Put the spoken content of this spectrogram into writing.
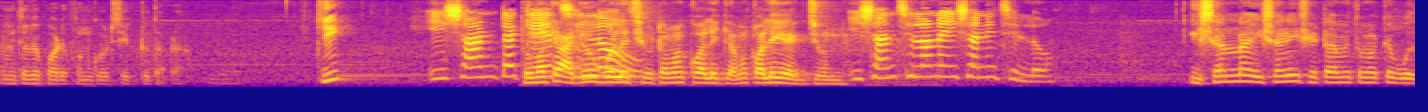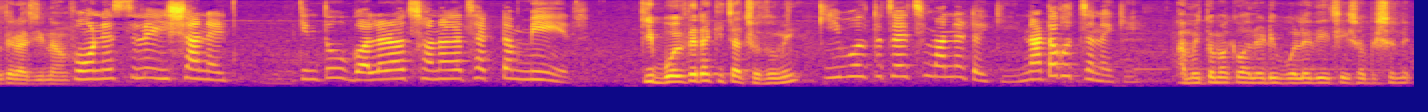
আমি তোকে পরে ফোন করছি একটু দাঁড়া। কি? ঈশানটা কে ছিল? তোমাকে আগেও বলেছি ওটা আমার কলিগ আমার কলিগ একজন। ঈশান ছিল না ঈশানই ছিল? ঈশান না ঈশানি সেটা আমি তোমাকে বলতে রাজি না। ফোন এসেছিল ঈশানের কিন্তু গলার আওয়াজ শোনা গেছে একটা মেয়ের। কি বলতেটা কি চাচ্ছ তুমি? কি বলতে চাইছি মানেটা কি? নাটক হচ্ছে নাকি? আমি তোমাকে অলরেডি বলে দিয়েছি এইসব বিষয় নিয়ে।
